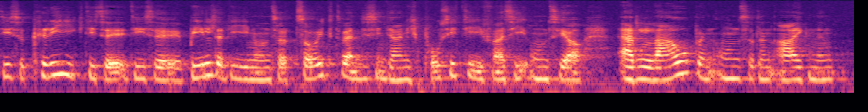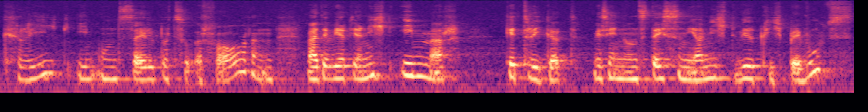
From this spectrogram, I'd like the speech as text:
dieser Krieg, diese, diese Bilder, die in uns erzeugt werden, die sind ja eigentlich positiv, weil sie uns ja erlauben, unseren eigenen Krieg in uns selber zu erfahren, weil der wird ja nicht immer getriggert. Wir sind uns dessen ja nicht wirklich bewusst.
